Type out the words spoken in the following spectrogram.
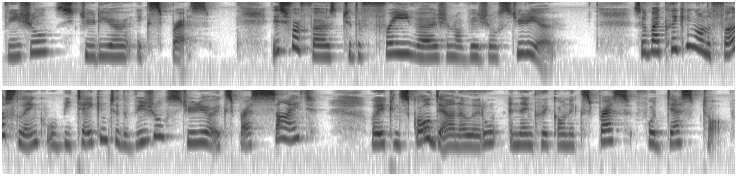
Visual Studio Express. This refers to the free version of Visual Studio. So by clicking on the first link, we'll be taken to the Visual Studio Express site, where you can scroll down a little and then click on Express for Desktop.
